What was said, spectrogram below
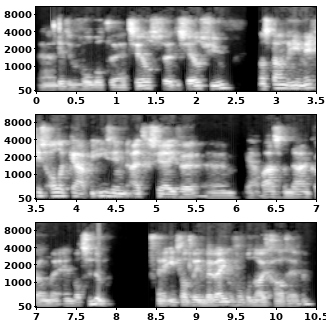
dit is bijvoorbeeld het sales, de sales view dan staan er hier netjes alle KPI's in uitgeschreven ehm, ja, waar ze vandaan komen en wat ze doen. Iets wat we in BW bijvoorbeeld nooit gehad hebben.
